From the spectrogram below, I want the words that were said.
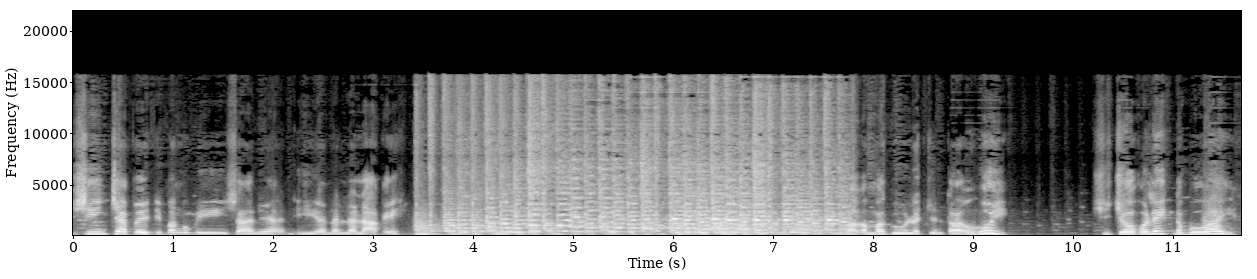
si Cynthia, pwede bang umihisa niyan? Iyan ng lalaki. Baka magulat yung tao, Huy! Si Chocolate nabuhay.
